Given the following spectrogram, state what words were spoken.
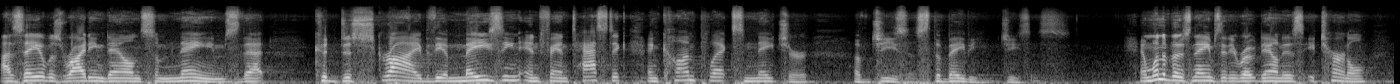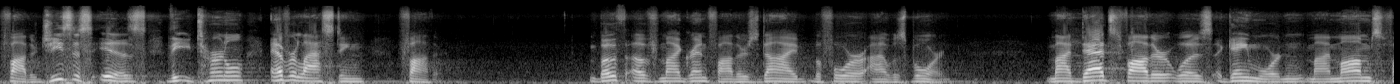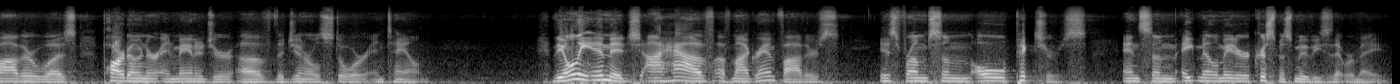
Isaiah was writing down some names that could describe the amazing and fantastic and complex nature of Jesus, the baby Jesus. And one of those names that he wrote down is Eternal Father. Jesus is the eternal, everlasting Father. Both of my grandfathers died before I was born. My dad's father was a game warden. My mom's father was part owner and manager of the general store in town. The only image I have of my grandfathers is from some old pictures and some 8 millimeter Christmas movies that were made.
